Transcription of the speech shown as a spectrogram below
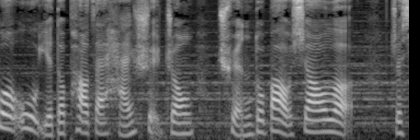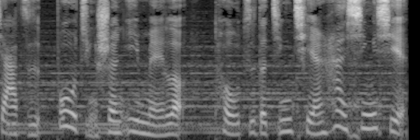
货物也都泡在海水中，全都报销了。这下子不仅生意没了，投资的金钱和心血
